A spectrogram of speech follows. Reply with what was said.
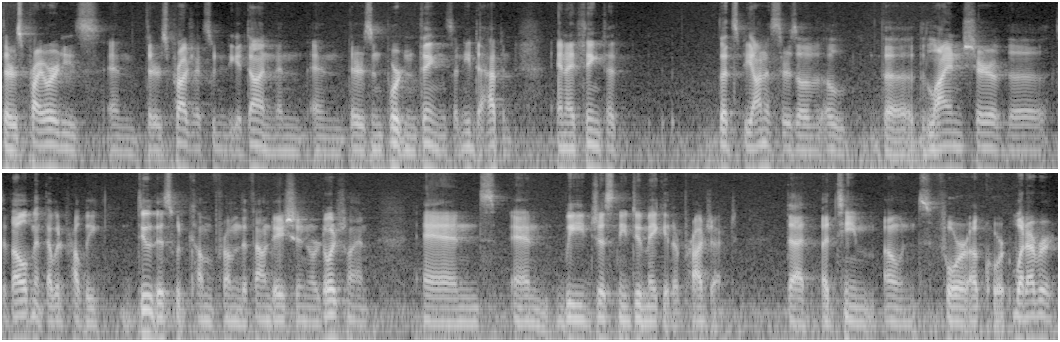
there's priorities and there's projects we need to get done and, and there's important things that need to happen. And I think that, let's be honest, there's a, a the, the lion's share of the development that would probably do this would come from the foundation or Deutschland. And, and we just need to make it a project that a team owns for a court, whatever,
